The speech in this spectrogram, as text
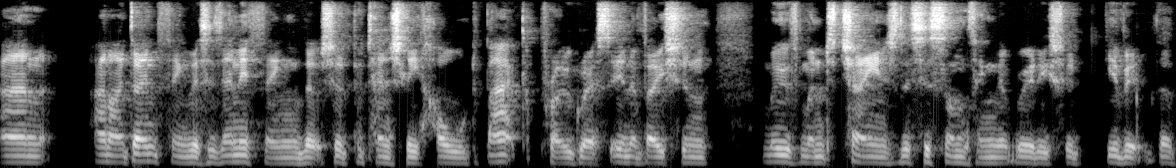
And and I don't think this is anything that should potentially hold back progress, innovation, movement, change. This is something that really should give it the,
